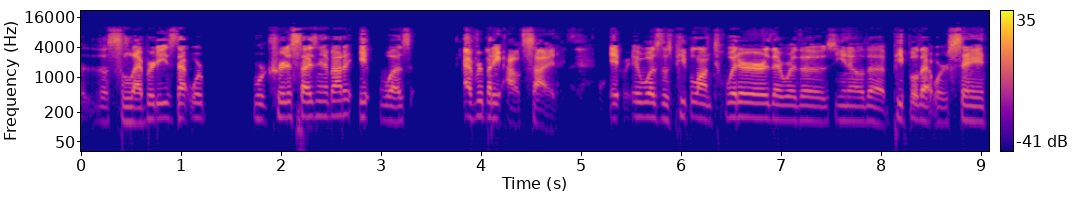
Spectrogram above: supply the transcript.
the celebrities that were, were criticizing about it. It was everybody outside. It, it was those people on Twitter. There were those, you know, the people that were saying,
